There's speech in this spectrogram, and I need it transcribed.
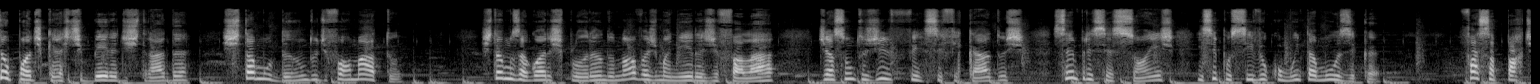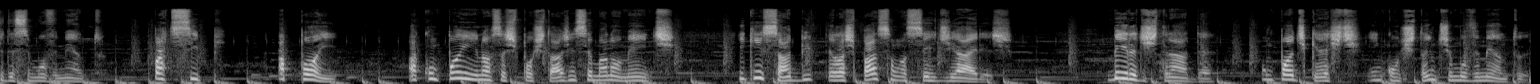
seu podcast Beira de Estrada está mudando de formato. Estamos agora explorando novas maneiras de falar de assuntos diversificados, sempre sessões e, se possível, com muita música. Faça parte desse movimento. Participe, apoie, acompanhe nossas postagens semanalmente e, quem sabe, elas passam a ser diárias. Beira de Estrada um podcast em constante movimento.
